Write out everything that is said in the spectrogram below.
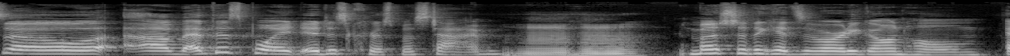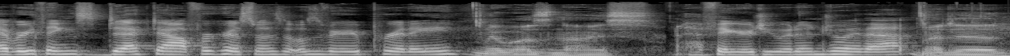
So um, at this point, it is Christmas time. Mm-hmm. Most of the kids have already gone home. Everything's decked out for Christmas. It was very pretty. It was nice. I figured you would enjoy that. I did.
